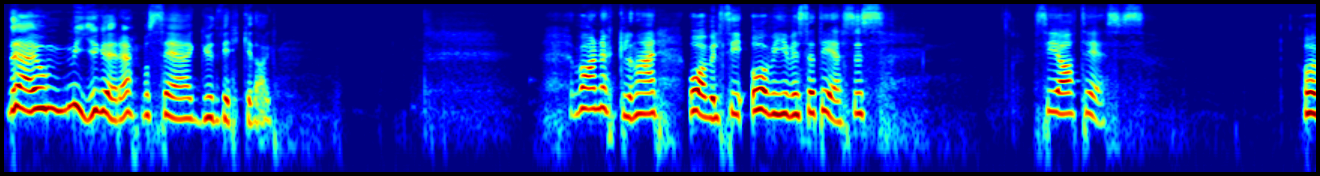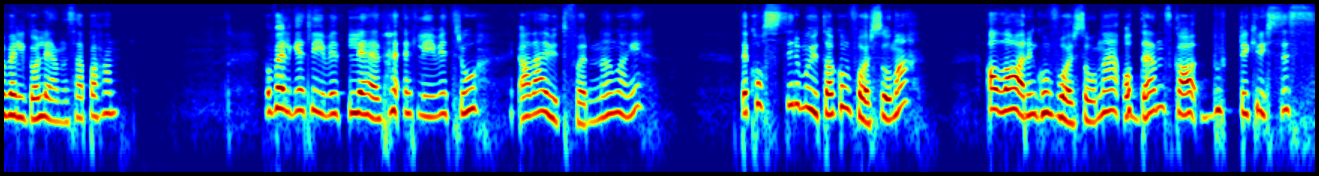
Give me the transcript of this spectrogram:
Det er jo mye gøyere å se Gud virke i dag. Hva er nøkkelen her? Overgivelse til Jesus. Si ja til Jesus. Og velge å lene seg på han. Å velge et liv, leve et liv i tro, ja, det er utfordrende noen ganger. Det koster. Du må ut av komfortsona. Alle har en komfortsone, og den skal, burde krysses.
